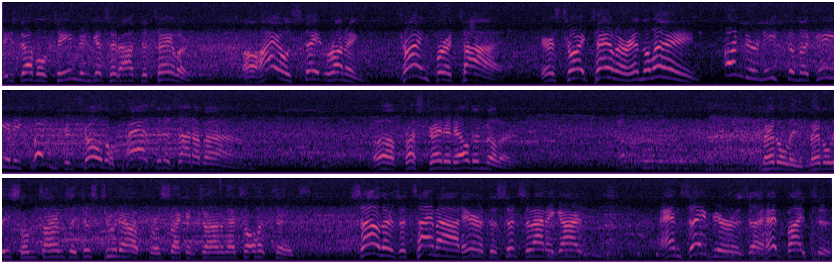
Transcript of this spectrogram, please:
He's double teamed and gets it out to Taylor. Ohio State running, trying for a tie. Here's Troy Taylor in the lane, underneath the McGee, and he couldn't control the pass, and it's out of bounds. Oh, frustrated Eldon Miller. Mentally, mentally, sometimes they just tune out for a second, John, and that's all it takes. So there's a timeout here at the Cincinnati Gardens. And Xavier is ahead by two.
